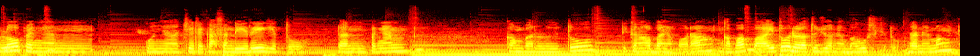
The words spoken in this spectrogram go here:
lo pengen punya ciri khas sendiri gitu. Dan pengen gambar lo itu dikenal banyak orang nggak apa-apa. Itu adalah tujuan yang bagus gitu. Dan emang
